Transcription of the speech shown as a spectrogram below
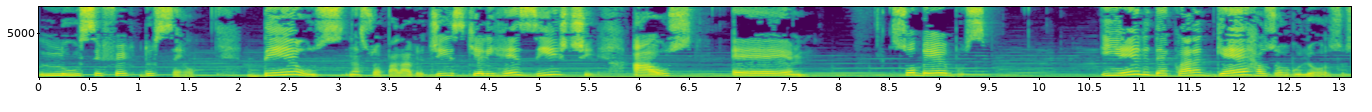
Lúcifer do céu. Deus, na sua palavra, diz que ele resiste aos é, soberbos. E ele declara guerra aos orgulhosos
